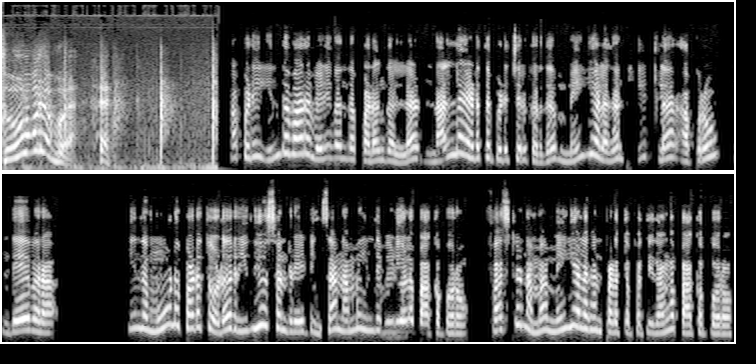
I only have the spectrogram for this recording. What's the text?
சூப்பரப்ப அப்படி இந்த வாரம் வெளிவந்த படங்கள்ல நல்ல இடத்த பிடிச்சிருக்கிறது மெய்யழகன் ஹிட்லர் அப்புறம் தேவரா. இந்த மூணு படத்தோட ரிவ்யூஸ் அண்ட் ரேட்டிங்ஸாக நம்ம இந்த வீடியோவில் பார்க்க போகிறோம் ஃபர்ஸ்ட் நம்ம மெய்யழகன் படத்தை பற்றி தாங்க பார்க்க போகிறோம்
